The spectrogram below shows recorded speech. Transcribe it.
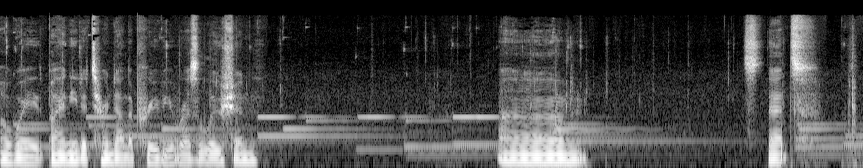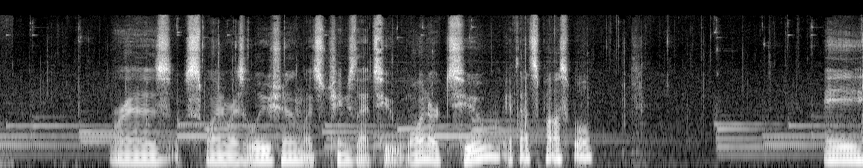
Oh wait, but I need to turn down the preview resolution. Um, set res spline resolution. Let's change that to one or two, if that's possible. A,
